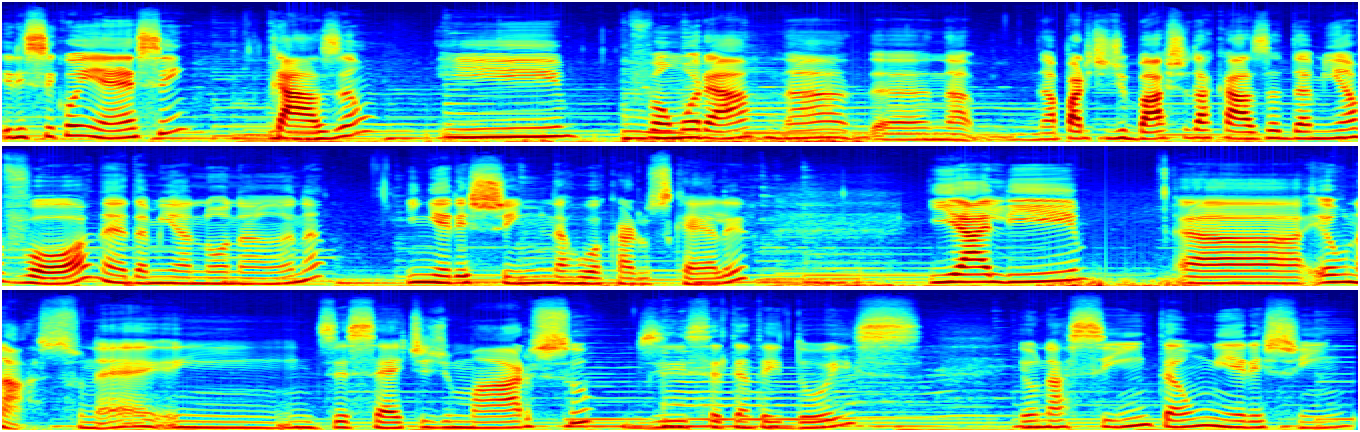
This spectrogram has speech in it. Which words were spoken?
Eles se conhecem, casam e vão morar na, na, na parte de baixo da casa da minha avó, né? Da minha nona Ana, em Erechim, na rua Carlos Keller. E ali uh, eu nasço, né? Em, em 17 de março de 72. Eu nasci então em Erechim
